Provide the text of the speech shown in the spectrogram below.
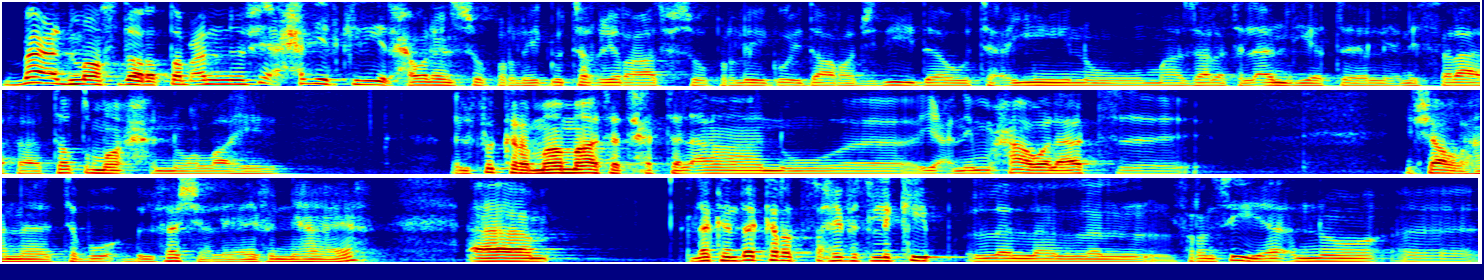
بعد ما اصدرت طبعا في حديث كثير حوالين السوبر ليج وتغييرات في السوبر ليج وإدارة جديدة وتعيين وما زالت الأندية يعني الثلاثة تطمح إنه والله الفكرة ما ماتت حتى الآن ويعني محاولات إن شاء الله إنها تبوء بالفشل يعني في النهاية. لكن ذكرت صحيفة ليكيب الفرنسية إنه آه،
